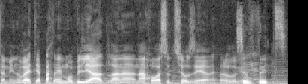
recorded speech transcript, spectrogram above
Também não vai ter apartamento imobiliado lá na, na roça do seu Zé, né? Para alugar. Seu Fritz.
